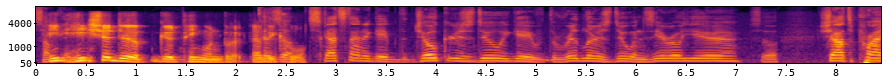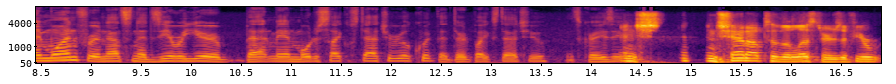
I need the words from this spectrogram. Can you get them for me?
He Something. he should do a good Penguin book. That'd be 'Cause, um, cool. Scott Snyder gave the Joker's due. He gave the Riddler's due in Zero Year. So, shout out to Prime One for announcing that Zero Year Batman motorcycle statue real quick. That dirt bike statue. That's crazy. And sh- and shout out to the listeners if you're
